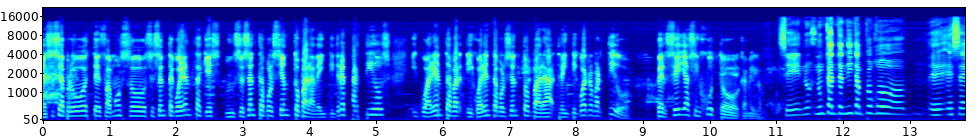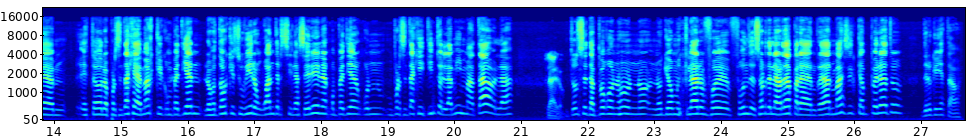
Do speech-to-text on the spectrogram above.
Y así se aprobó este famoso 60-40, que es un 60% para 23 partidos y 40%, par- y 40 para 34 partidos. Per se ya es injusto, Camilo. Sí, nu- nunca entendí tampoco eh, ese, mm, esto, los porcentajes, además que competían, los dos que subieron, Wanderers y La Serena, competían con un, un porcentaje distinto en la misma tabla. Claro. Entonces tampoco no, no, no quedó muy claro, fue, fue un desorden, la verdad, para enredar más el campeonato de lo que ya estaba.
